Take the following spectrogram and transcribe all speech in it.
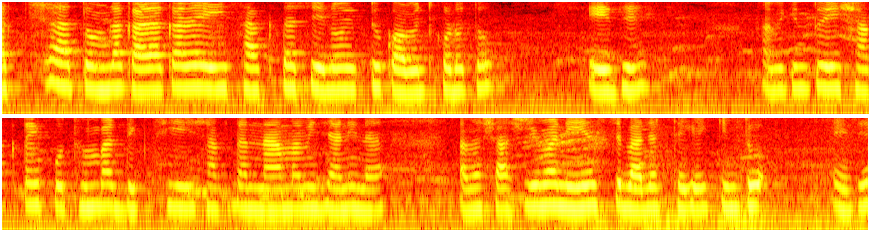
আচ্ছা তোমরা কারা কারা এই শাকটা চেনো একটু কমেন্ট করো তো। এই যে, আমি কিন্তু এই শাকটাই প্রথমবার দেখছি, এই শাকটার নাম আমি জানি না। আমার শাশুড়ি মা নিয়ে এসছে বাজার থেকে, কিন্তু এই যে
